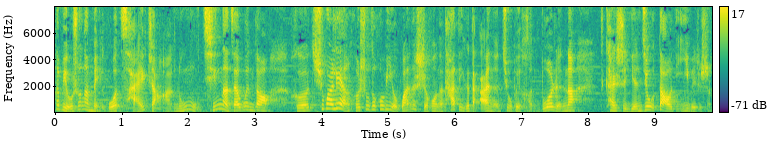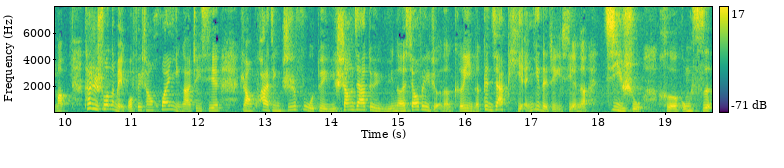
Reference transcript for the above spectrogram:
那比如说呢，美国财长啊卢姆钦呢，在问到和区块链和数字货币有关的时候呢，他的一个答案呢，就被很多人呢开始研究到底意味着什么。他是说呢，美国非常欢迎啊这些让跨境支付对于商家、对于呢消费者呢可以呢更加便宜的这些呢技术和公司。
